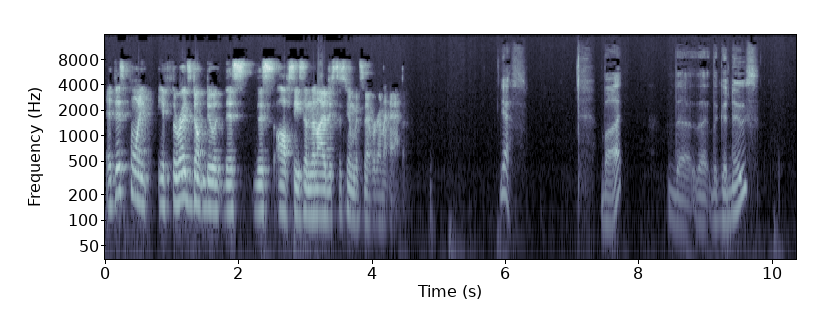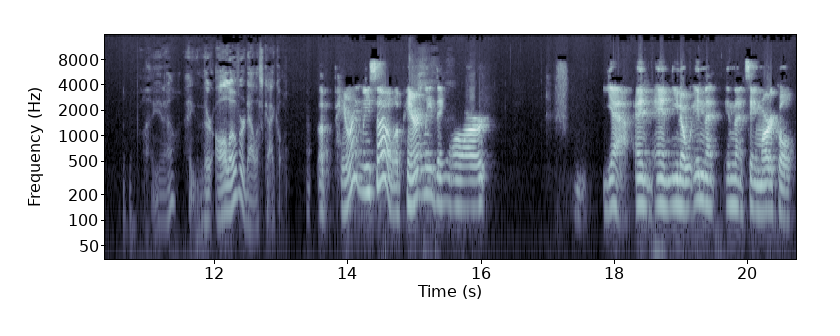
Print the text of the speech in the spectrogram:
at this point, if the Reds don't do it this this offseason, then I just assume it's never going to happen. Yes, but the, the the good news, you know, they're all over Dallas Keuchel. Apparently so. Apparently they are. Yeah, and and you know in that in that same article,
